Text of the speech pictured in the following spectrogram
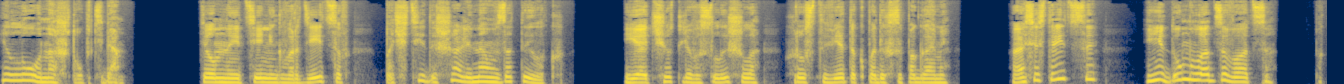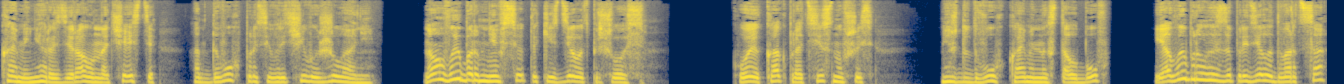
«Илона, чтоб тебя!» Темные тени гвардейцев почти дышали нам в затылок. Я отчетливо слышала хруст веток под их сапогами, а сестрицы и не думала отзываться, пока меня раздирало на части от двух противоречивых желаний. Но выбор мне все-таки сделать пришлось. Кое-как протиснувшись между двух каменных столбов, я выбралась за пределы дворца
